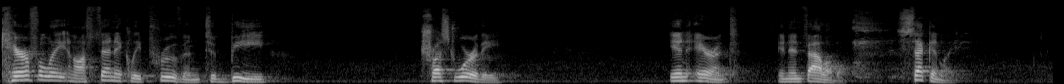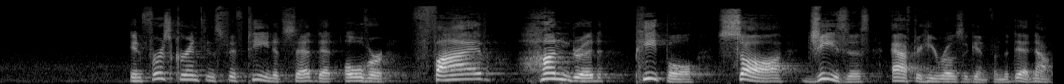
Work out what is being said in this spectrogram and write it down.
carefully and authentically proven to be trustworthy, inerrant, and infallible. Secondly, in 1 Corinthians 15, it said that over 500 people saw Jesus after he rose again from the dead. Now,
